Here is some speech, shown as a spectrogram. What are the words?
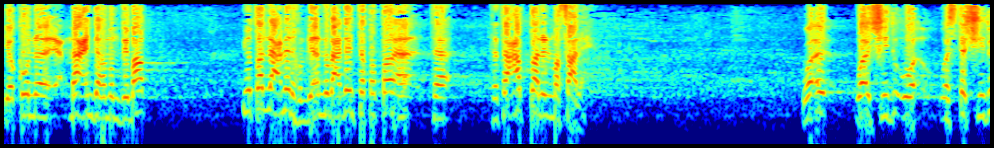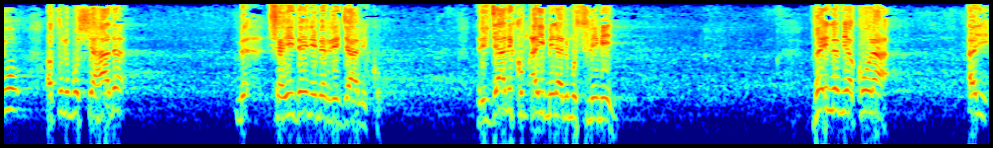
يكون ما عندهم انضباط يطلع منهم لأنه بعدين تتعطل المصالح. واشهدوا واستشهدوا أطلبوا الشهادة شهيدين من رجالكم. رجالكم أي من المسلمين. فإن لم يكونا أي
